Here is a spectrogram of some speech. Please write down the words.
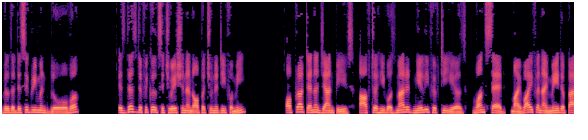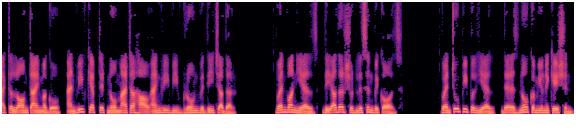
will the disagreement blow over? Is this difficult situation an opportunity for me? Opera tenor Jan Peerce, after he was married nearly 50 years, once said, My wife and I made a pact a long time ago, and we've kept it no matter how angry we've grown with each other. When one yells, the other should listen because when two people yell, there is no communication,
